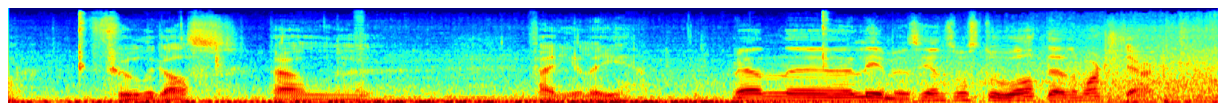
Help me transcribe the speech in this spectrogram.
og full gass til ferjeleiet. Men uh, limousinen som sto igjen, den ble stjålet.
